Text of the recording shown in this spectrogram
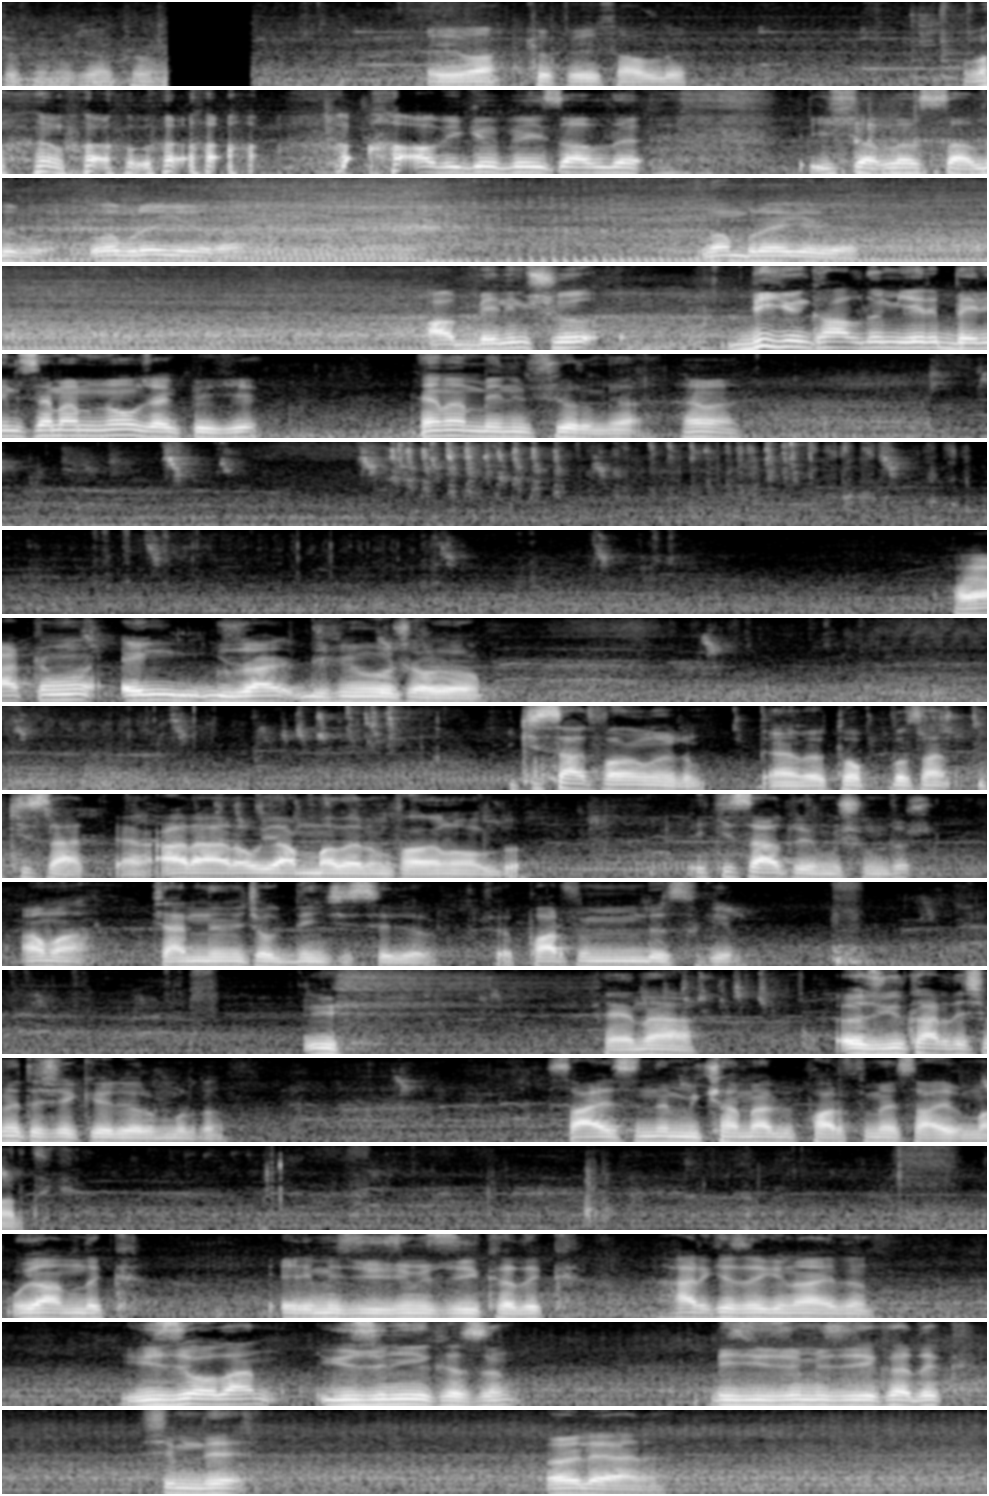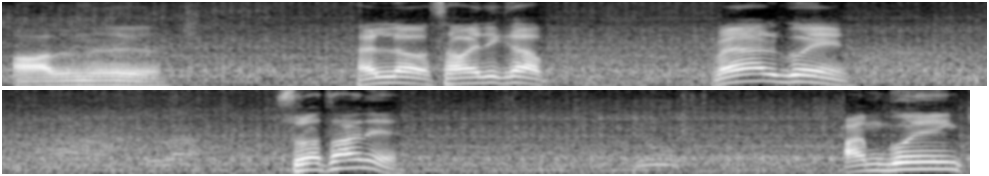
Çöpümüzü atalım. Eyvah köpeği saldı. Abi köpeği saldı. İnşallah saldı bu. Ulan buraya geliyor lan. Ulan buraya geliyor. Abi benim şu bir gün kaldığım yeri benimsemem ne olacak peki? Hemen benimsiyorum ya. Hemen. Hayatımın en güzel dişini fırçalıyorum. İki saat falan uyudum. Yani böyle toplasan iki saat. Yani ara ara uyanmalarım falan oldu. İki saat uyumuşumdur. Ama kendimi çok dinç hissediyorum. Şöyle parfümümü de sıkayım. Üf. Fena. Özgür kardeşime teşekkür ediyorum buradan. Sayesinde mükemmel bir parfüme sahibim artık. Uyandık. Elimizi yüzümüzü yıkadık. Herkese günaydın. Yüzü olan yüzünü yıkasın. Biz yüzümüzü yıkadık. Şimdi öyle yani. Abim ne diyor? Hello, savadikap. Where are you going? Suratani? I'm going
